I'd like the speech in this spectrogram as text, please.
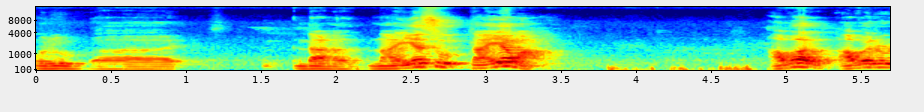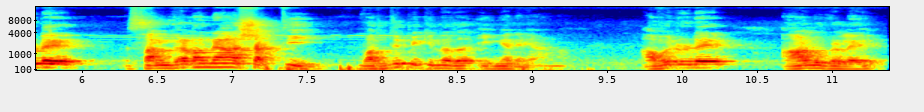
ഒരു എന്താണ് നയസു നയമാണ്. അവർ അവരുടെ സംഘടനാ ശക്തി വർദ്ധിപ്പിക്കുന്നത് ഇങ്ങനെയാണ്. അവരുടെ ആളുകളെ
